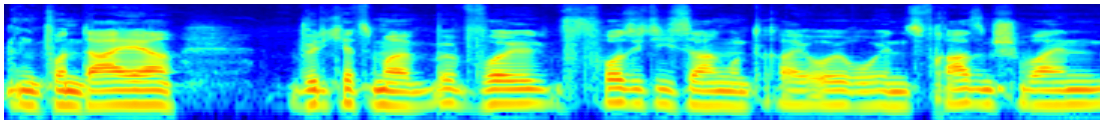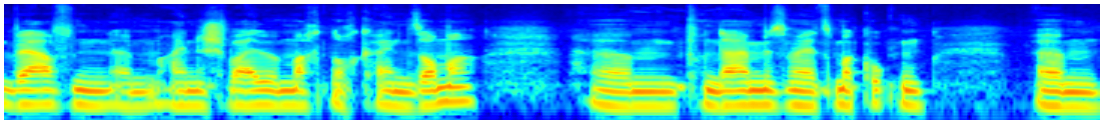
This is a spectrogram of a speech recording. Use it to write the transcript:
und von daher würde ich jetzt mal voll vorsichtig sagen und drei Euro ins Phrasenschwein werfen. Ähm, eine Schwalbe macht noch keinen Sommer. Ähm, von daher müssen wir jetzt mal gucken, ähm,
